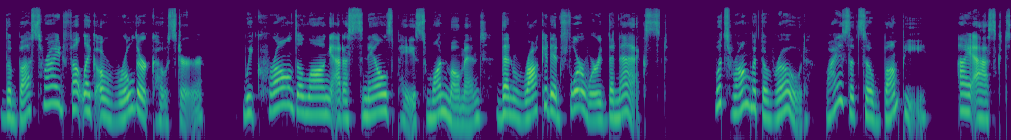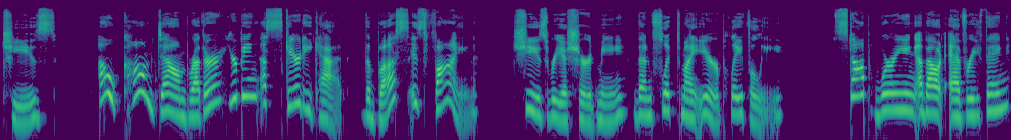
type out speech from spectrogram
The bus ride felt like a roller coaster. We crawled along at a snail's pace one moment, then rocketed forward the next. What's wrong with the road? Why is it so bumpy? I asked Cheese. Oh, calm down, brother. You're being a scaredy cat. The bus is fine. Cheese reassured me, then flicked my ear playfully. Stop worrying about everything.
